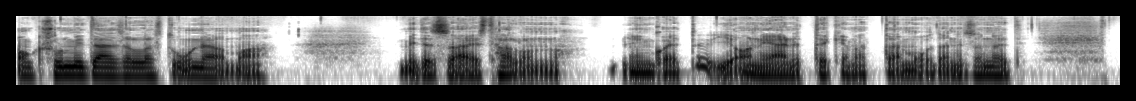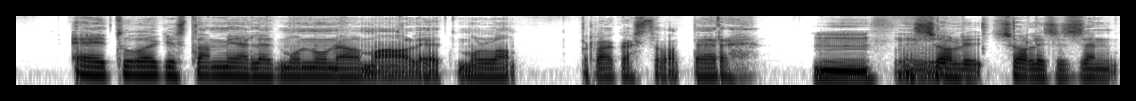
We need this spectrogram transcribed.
onko sulla mitään sellaista unelmaa, mitä sä olisit halunnut, niin kuin, että on jäänyt tekemättä tai muuta, niin sanoi, että ei tule oikeastaan mieleen, että mun unelma oli, että mulla on rakastava perhe. Mm. Mm. Se, oli, se oli se sen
